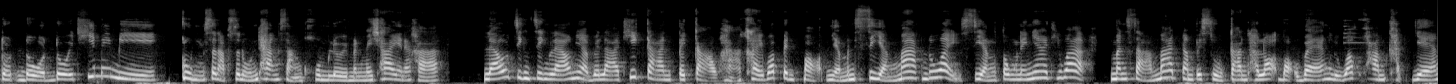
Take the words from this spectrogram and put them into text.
โดดๆโดยที่ไม่มีกลุ่มสนับสนุนทางสังคมเลยมันไม่ใช่นะคะ แล้วจริง ๆ แล้วเนี่ยเวลาที่การไปกล่าวหาใครว่าเป็นปอบเนี่ยมันเสี่ยงมากด้วย เสี่ยงตรงในแง่ที่ว่ามันสามารถนำไปสู่การทะเลาะเบาะแว้งหรือว่าความขัดแย้ง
